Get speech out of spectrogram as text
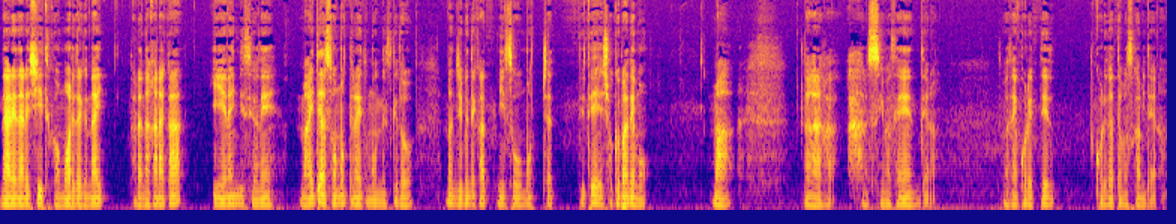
慣れ慣れしいとか思われたくないからなかなか言えないんですよね。まあ相手はそう思ってないと思うんですけど、まあ自分で勝手にそう思っちゃってて、職場でも、まあ、なかなか、あすいません、みたいな。すいません、これって、これだってますかみたいな。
